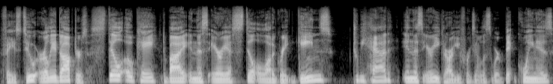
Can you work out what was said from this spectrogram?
Phase two, early adopters. Still okay to buy in this area. Still a lot of great gains to be had in this area. You could argue, for example, this is where Bitcoin is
